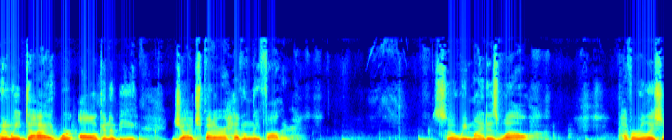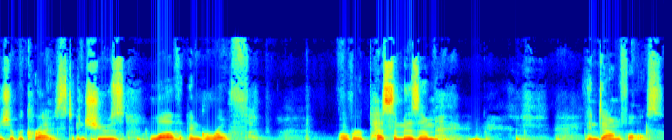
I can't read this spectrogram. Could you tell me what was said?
When we die, we're all going to be judged by our Heavenly Father. So we might as well have a relationship with Christ and choose love and growth over pessimism and downfalls.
